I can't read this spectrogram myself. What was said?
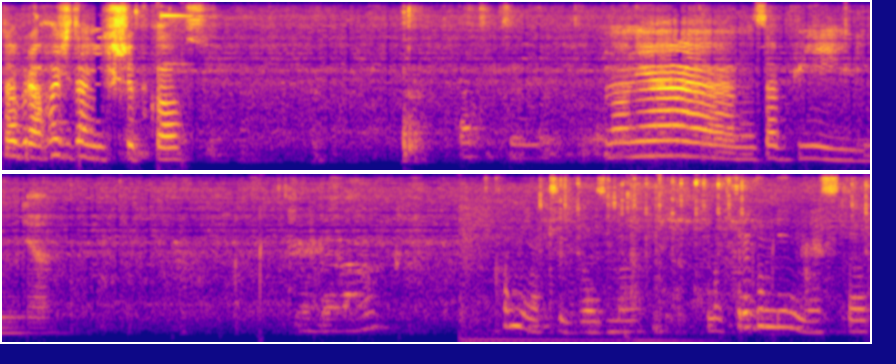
Dobra, chodź do nich szybko. No nie, no zabili mnie. wybieram. Kamioczy wezmę, na którego mnie nie stać.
